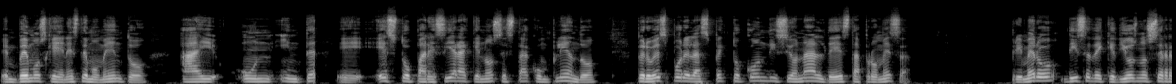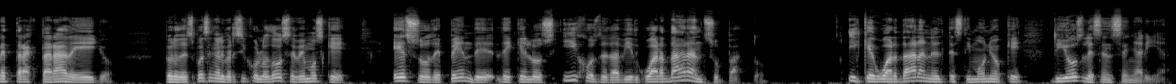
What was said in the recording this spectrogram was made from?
Vemos que en este momento hay un inter eh, esto pareciera que no se está cumpliendo, pero es por el aspecto condicional de esta promesa. Primero dice de que Dios no se retractará de ello, pero después en el versículo 12 vemos que eso depende de que los hijos de David guardaran su pacto y que guardaran el testimonio que Dios les enseñaría.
